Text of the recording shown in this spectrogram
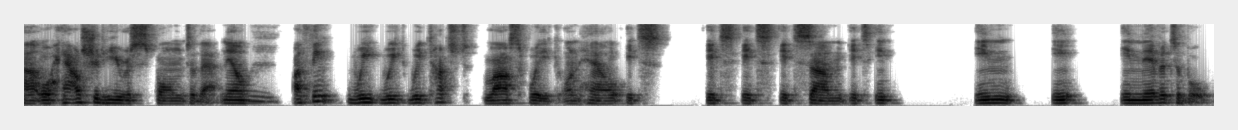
Uh, or how should he respond to that? Now, mm. I think we we we touched last week on how it's it's it's it's um it's in in, in inevitable,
